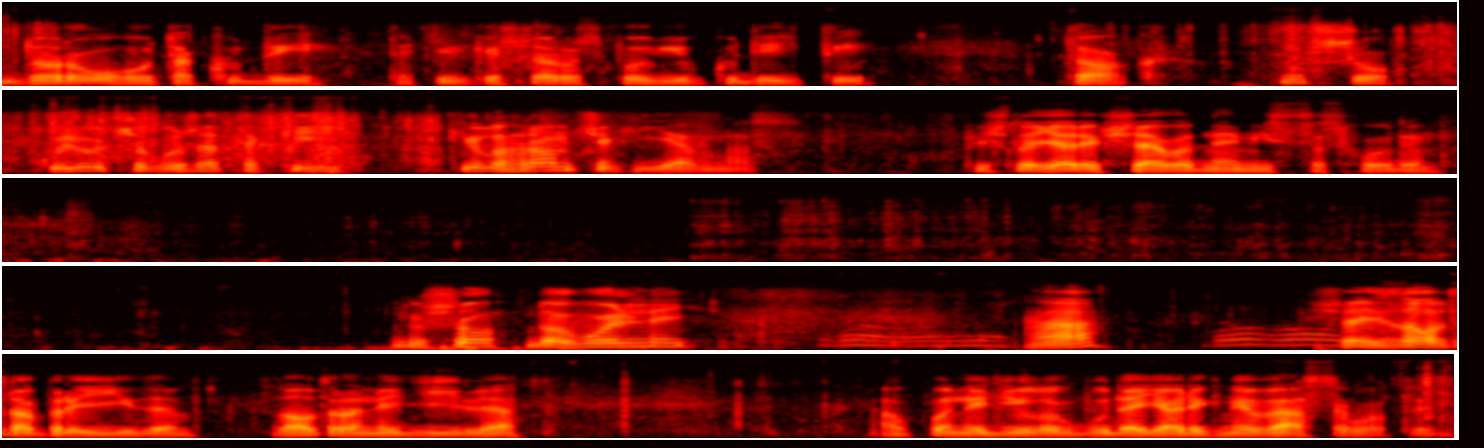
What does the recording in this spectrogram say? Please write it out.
дорогу та куди. Та тільки що розповів, куди йти. Так, ну що, кульочок уже такий, кілограмчик є в нас. Пішли, Ярик, ще в одне місце сходимо. Ну що, довольний? Довольно. А? Довольно. Ще й завтра приїдемо. Завтра неділя. А в понеділок буде Ярик невесело тобі.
